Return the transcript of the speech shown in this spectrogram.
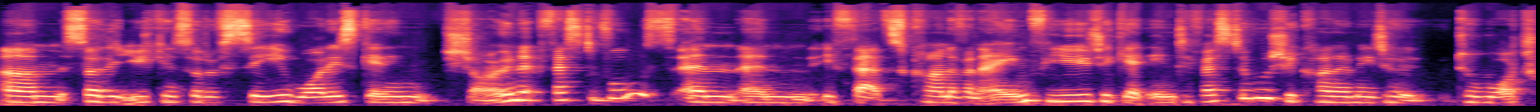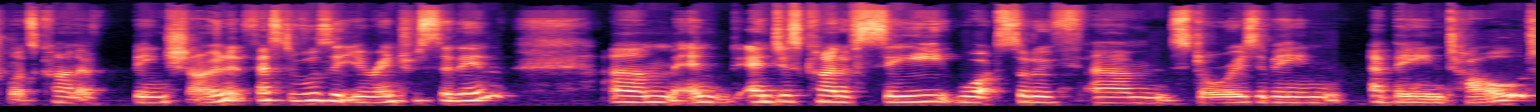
um, so that you can sort of see what is getting shown at festivals and and if that's kind of an aim for you to get into festivals you kind of need to to watch what's kind of being shown at festivals that you're interested in um, and and just kind of see what sort of um, stories are being are being told,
